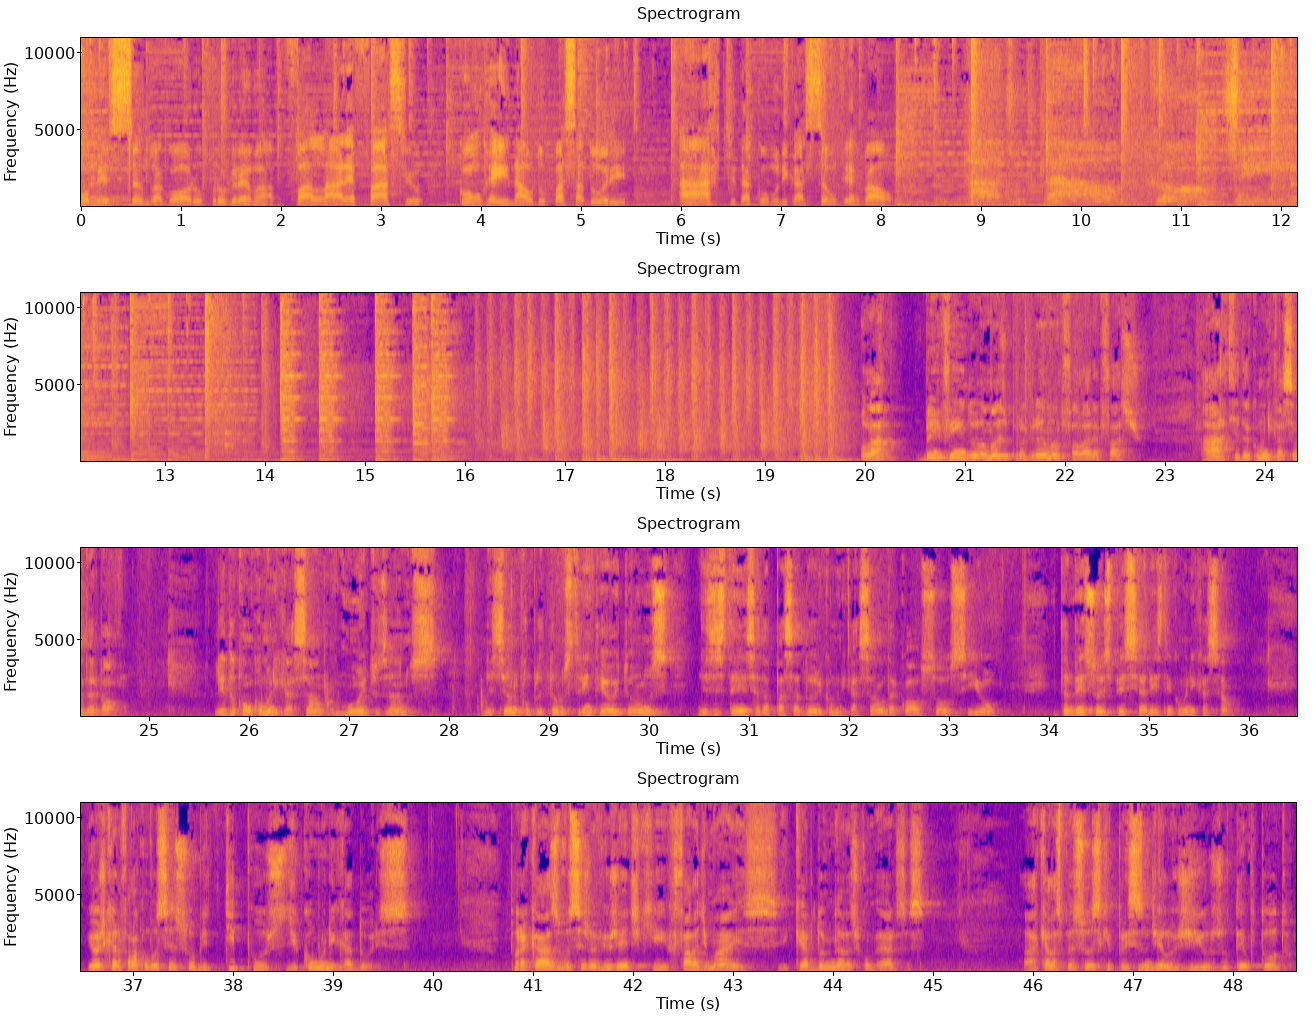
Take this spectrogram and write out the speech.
Começando agora o programa Falar é Fácil, com Reinaldo Passadori. A arte da comunicação verbal. Rádio Cloud Coaching. Olá, bem-vindo a mais um programa Falar é Fácil, a arte da comunicação verbal. Lido com comunicação há muitos anos Nesse ano completamos 38 anos de existência da Passador e Comunicação, da qual sou CEO e também sou especialista em comunicação. E hoje quero falar com você sobre tipos de comunicadores. Por acaso você já viu gente que fala demais e quer dominar as conversas? Há aquelas pessoas que precisam de elogios o tempo todo?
